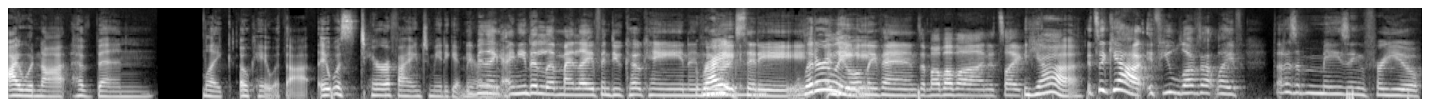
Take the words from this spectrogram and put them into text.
i would not have been like okay with that it was terrifying to me to get You'd married be like, I need to live my life and do cocaine in New York City, Literally. and do OnlyFans and blah blah blah. And it's like, yeah it's like, yeah, if you love that life, that is amazing for you.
